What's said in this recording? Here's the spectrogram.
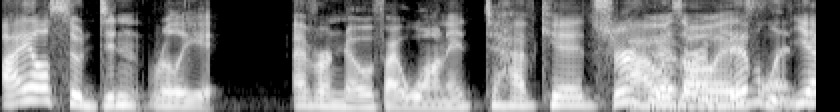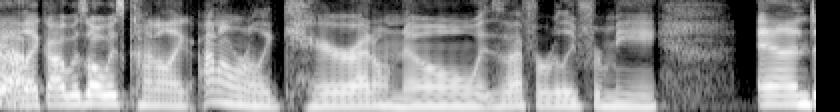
I also didn't really ever know if I wanted to have kids. Sure, I was always ambivalent, Yeah, yeah. like I was always kind of like I don't really care. I don't know. Is that for really for me? And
